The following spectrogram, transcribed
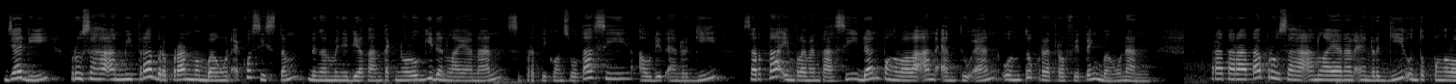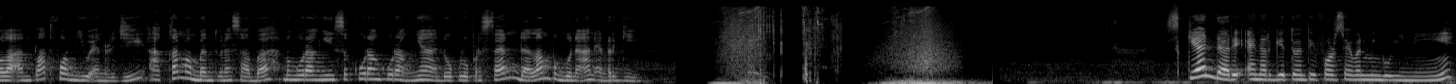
Jadi, perusahaan mitra berperan membangun ekosistem dengan menyediakan teknologi dan layanan seperti konsultasi, audit energi, serta implementasi dan pengelolaan end-to-end untuk retrofitting bangunan. Rata-rata perusahaan layanan energi untuk pengelolaan platform U-Energy akan membantu nasabah mengurangi sekurang-kurangnya 20% dalam penggunaan energi. Sekian dari Energi 24/7 minggu ini.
